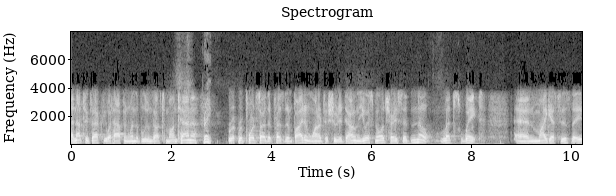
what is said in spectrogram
and that's exactly what happened when the balloon got to Montana. Right. R- reports are that President Biden wanted to shoot it down, and the U.S. military said, no, let's wait. And my guess is they,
